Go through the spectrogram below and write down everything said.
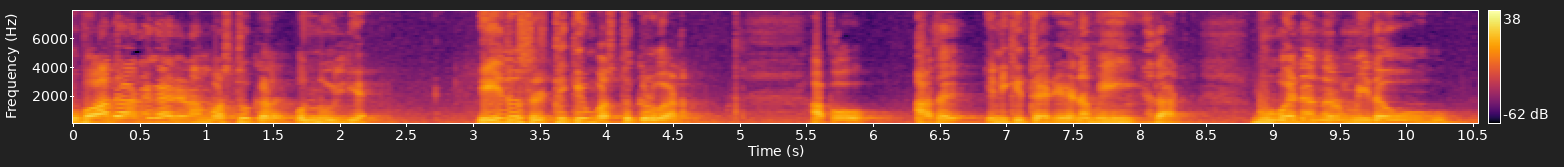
ഉപാദാന കാരണം വസ്തുക്കൾ ഒന്നുമില്ല. ഏത് സൃഷ്ടിക്കും വസ്തുക്കൾ വേണം. അപ്പോൾ അത് എനിക്ക് തരണമേ അതാണ്. ഭുവന നിർമ്മിതവും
